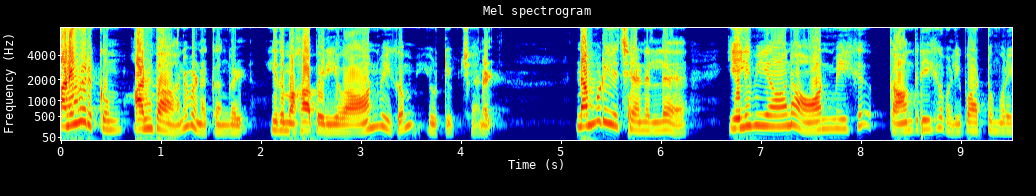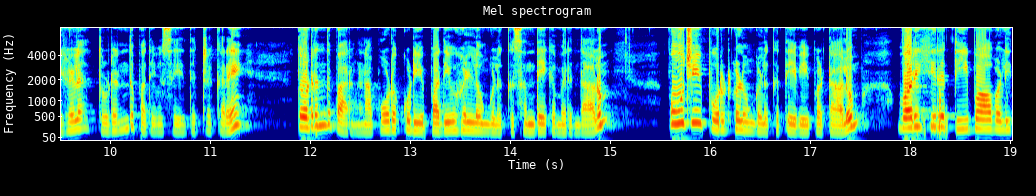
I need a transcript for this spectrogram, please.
அனைவருக்கும் அன்பான வணக்கங்கள். இது மகா பெரியவா ஆன்மீகம் யூடியூப் சேனல். நம்முடைய சேனல்ல எளிமையான ஆன்மீக தாந்திரீக வழிபாட்டு முறைகளை தொடர்ந்து பதிவு செய்துட்டு இருக்கிறேன் தொடர்ந்து பாருங்க நான் போடக்கூடிய பதிவுகளில் உங்களுக்கு சந்தேகம் இருந்தாலும் பூஜை பொருட்கள் உங்களுக்கு தேவைப்பட்டாலும் வருகிற தீபாவளி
